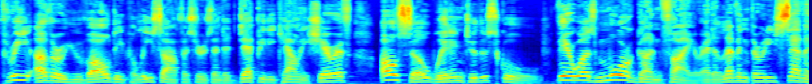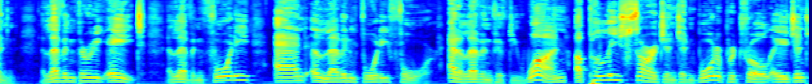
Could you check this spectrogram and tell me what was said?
Three other Uvalde police officers and a deputy county sheriff also went into the school. There was more gunfire at 1137, 1138, 1140, and 1144. At 1151, a police sergeant and border patrol agent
